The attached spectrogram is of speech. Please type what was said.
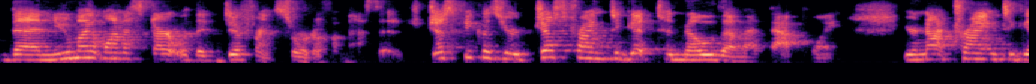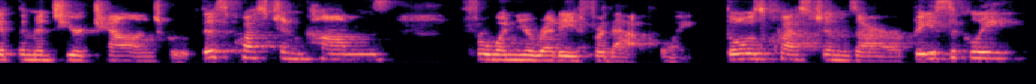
then you might want to start with a different sort of a message just because you're just trying to get to know them at that point. You're not trying to get them into your challenge group. This question comes for when you're ready for that point. Those questions are basically,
